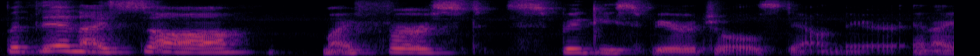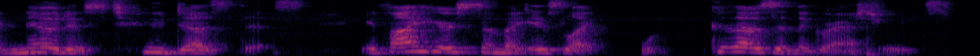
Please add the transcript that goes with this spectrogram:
But then I saw my first spooky spirituals down there, and I noticed who does this. If I hear somebody is like, because I was in the grassroots.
